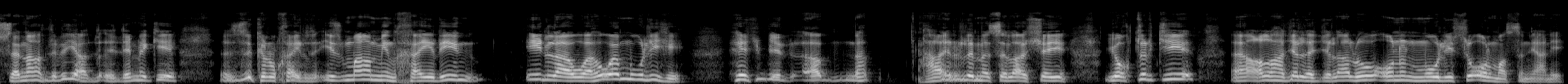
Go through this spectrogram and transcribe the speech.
senadır ya demek ki zikrul hayırdır. İzma min hayrin illa ve huve mulihi. Hiçbir hayırlı mesela şey yoktur ki Allah Celle Celaluhu onun mulisi olmasın yani.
